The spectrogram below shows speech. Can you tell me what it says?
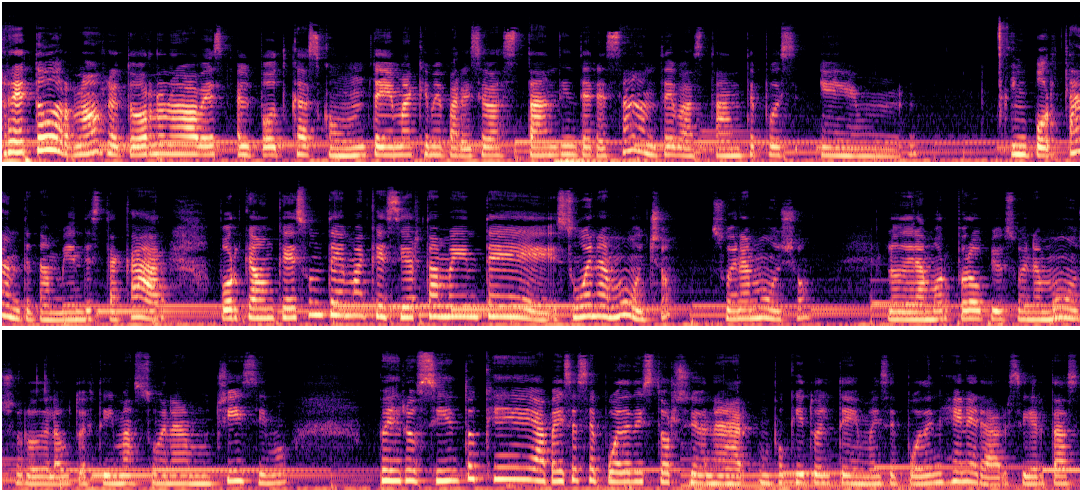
Retorno, retorno nueva vez al podcast con un tema que me parece bastante interesante, bastante pues... Em, importante también destacar, porque aunque es un tema que ciertamente suena mucho, suena mucho, lo del amor propio suena mucho, lo de la autoestima suena muchísimo, pero siento que a veces se puede distorsionar un poquito el tema y se pueden generar ciertas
